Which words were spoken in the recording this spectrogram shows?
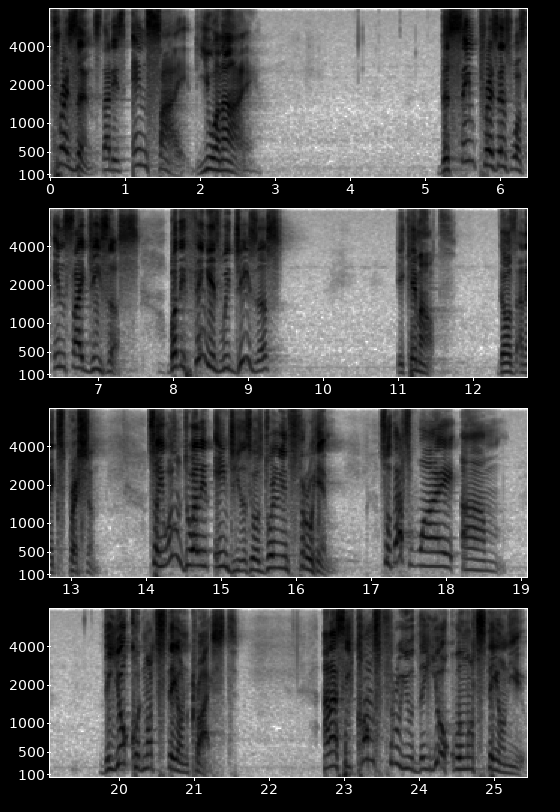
presence that is inside you and I, the same presence was inside Jesus. But the thing is, with Jesus, he came out. There was an expression. So he wasn't dwelling in Jesus, he was dwelling through him. So that's why um, the yoke could not stay on Christ. And as he comes through you, the yoke will not stay on you.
